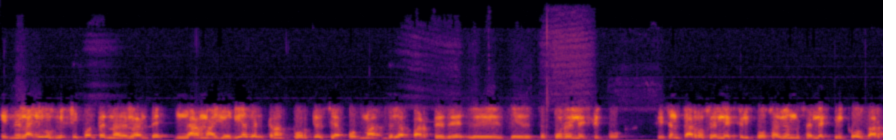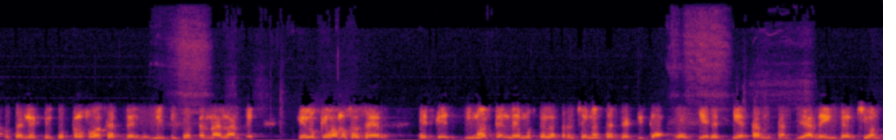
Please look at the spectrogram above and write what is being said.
en el año 2050 en adelante, la mayoría del transporte sea por de la parte del sector eléctrico. Son carros eléctricos, aviones eléctricos, barcos eléctricos, pero eso va a ser del 2050 en adelante. ¿Qué es lo que vamos a hacer? Es que si no entendemos que la transición energética requiere cierta cantidad de inversión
